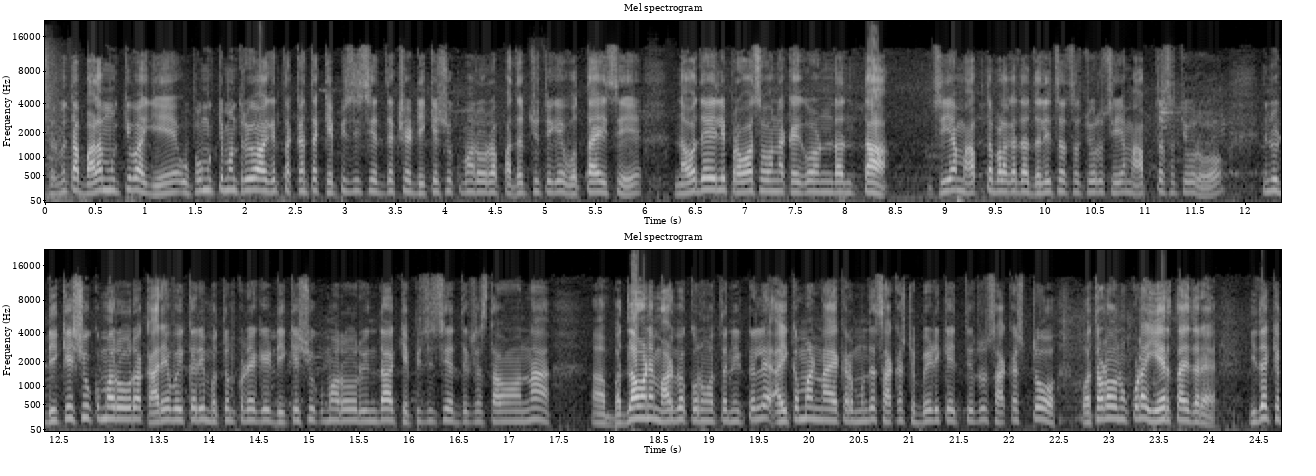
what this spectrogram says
ಶರ್ಮಿತಾ ಭಾಳ ಮುಖ್ಯವಾಗಿ ಉಪಮುಖ್ಯಮಂತ್ರಿಯೂ ಆಗಿರ್ತಕ್ಕಂಥ ಕೆ ಪಿ ಸಿ ಸಿ ಅಧ್ಯಕ್ಷ ಡಿ ಕೆ ಶಿವಕುಮಾರ್ ಅವರ ಪದಚ್ಯುತಿಗೆ ಒತ್ತಾಯಿಸಿ ನವದೆಹಲಿ ಪ್ರವಾಸವನ್ನು ಕೈಗೊಂಡಂಥ ಸಿ ಎಂ ಆಪ್ತ ಬಳಗದ ದಲಿತ ಸಚಿವರು ಸಿ ಎಂ ಆಪ್ತ ಸಚಿವರು, ಇನ್ನು ಡಿ ಕೆ ಶಿವಕುಮಾರ್ ಅವರ ಕಾರ್ಯವೈಖರಿ ಮತ್ತೊಂದು ಕಡೆಯಾಗಿ ಡಿ ಕೆ ಶಿವಕುಮಾರ್ ಅವರಿಂದ ಕೆ ಪಿ ಸಿ ಸಿ ಅಧ್ಯಕ್ಷ ಸ್ಥಾನವನ್ನು ಬದಲಾವಣೆ ಮಾಡಬೇಕು ಅನ್ನುವಂಥ ನಿಟ್ಟಲ್ಲಿ ಹೈಕಮಾಂಡ್ ನಾಯಕರ ಮುಂದೆ ಸಾಕಷ್ಟು ಬೇಡಿಕೆ ಇತ್ತಿದ್ರು ಸಾಕಷ್ಟು ಒತ್ತಡವನ್ನು ಕೂಡ ಏರ್ತಾ ಇದ್ದಾರೆ. ಇದಕ್ಕೆ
